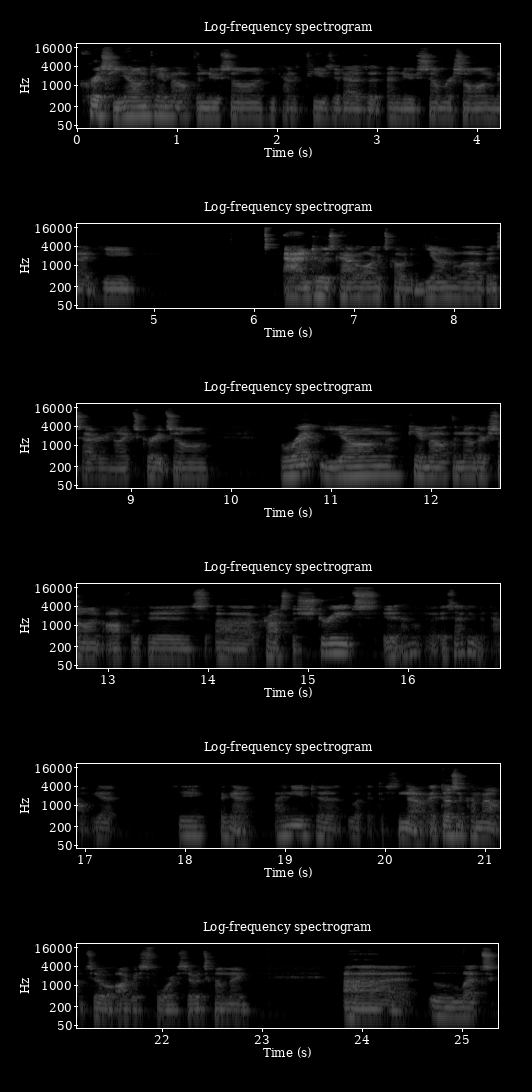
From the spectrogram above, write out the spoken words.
Chris Young came out with a new song. He kind of teased it as a, a new summer song that he add to his catalog. It's called Young Love and Saturday Night's great song. Brett Young came out with another song off of his uh, Across the Sheets. Is, is that even out yet? See, again, I need to look at this. No, it doesn't come out until August 4th, so it's coming. Uh, let's.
